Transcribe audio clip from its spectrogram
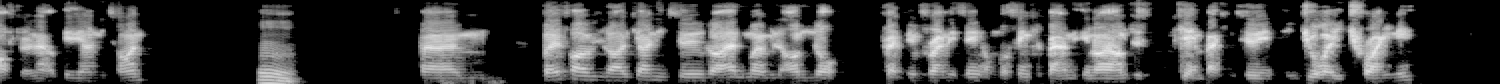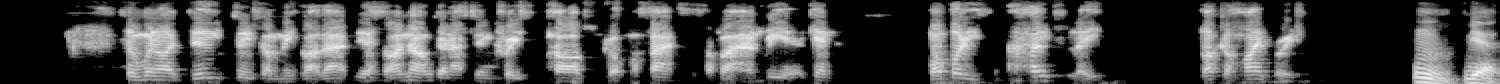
after, and that'll be the only time. Mm. Um, but if I was like going into like at the moment, I'm not prepping for anything. I'm not thinking about anything. Like I'm just getting back into enjoy training. So when I do do something like that, yes, I know I'm going to have to increase the carbs and drop my fats and stuff like that. And re- again, my body's hopefully like a hybrid. Mm, yeah.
